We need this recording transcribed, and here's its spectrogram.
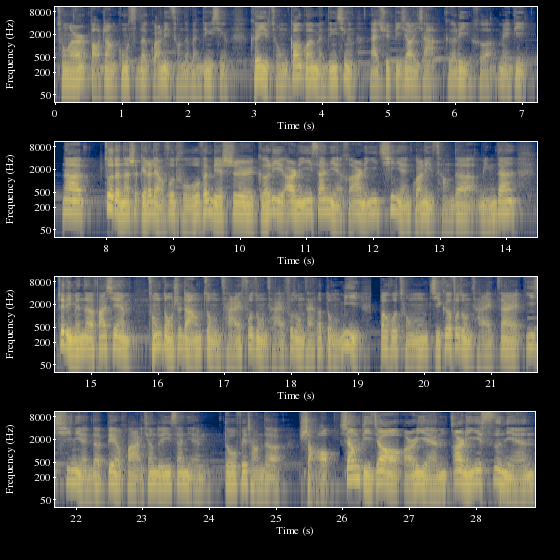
从而保障公司的管理层的稳定性。可以从高管稳定性来去比较一下格力和美的。那作者呢是给了两幅图，分别是格力二零一三年和二零一七年管理层的名单。这里面呢发现，从董事长、总裁、副总裁、副总裁和董秘，包括从几个副总裁，在一七年的变化，相对一三年都非常的。少相比较而言，二零一四年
